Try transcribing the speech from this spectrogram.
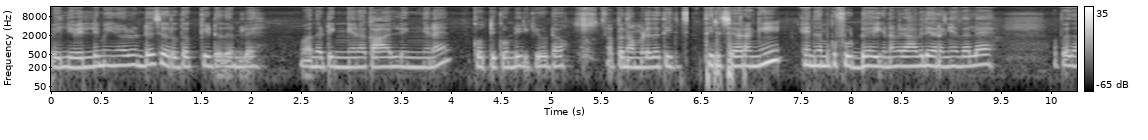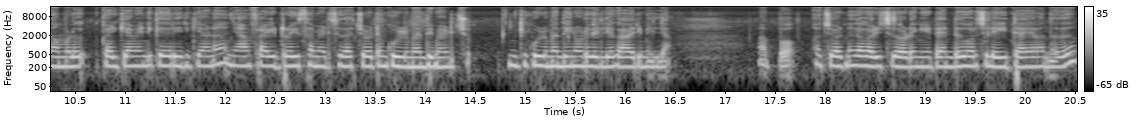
വലിയ വലിയ മീനുകളുണ്ട് ചെറുതൊക്കെ ഇട്ടതുണ്ടല്ലേ വന്നിട്ട് ഇങ്ങനെ കാലിൽ ഇങ്ങനെ കൊത്തിക്കൊണ്ടിരിക്കും കേട്ടോ. അപ്പോൾ നമ്മളിത് തിരിച്ച് തിരിച്ചിറങ്ങി. ഇനി നമുക്ക് ഫുഡ് കഴിക്കണം. രാവിലെ ഇറങ്ങിയതല്ലേ? അപ്പോൾ നമ്മൾ കഴിക്കാൻ വേണ്ടി കയറിയിരിക്കുകയാണ്. ഞാൻ ഫ്രൈഡ് റൈസാണ് മേടിച്ചത്. അച്ചുവേട്ടൻ കുഴിമന്തി മേടിച്ചു. എനിക്ക് കുഴിമന്തിനോട് വലിയ കാര്യമില്ല. അപ്പോൾ അച്ചുവേട്ടൻ ഇതാ കഴിച്ചു തുടങ്ങിയിട്ട് എന്റെത് കുറച്ച് ലേറ്റായാണ് വന്നത്.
